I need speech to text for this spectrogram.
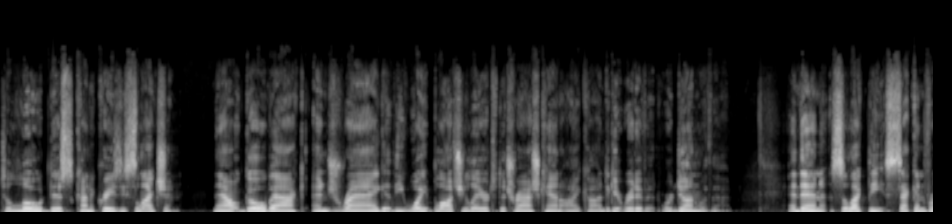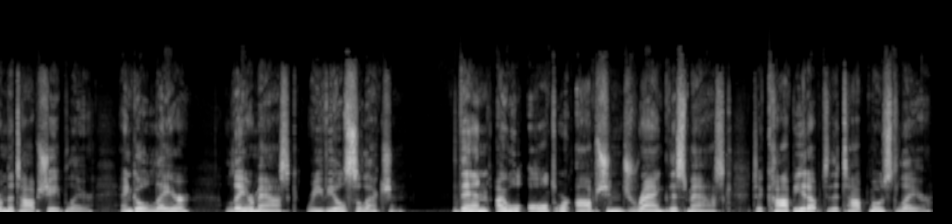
to load this kind of crazy selection. Now go back and drag the white blotchy layer to the trash can icon to get rid of it. We're done with that. And then select the second from the top shape layer and go Layer, Layer Mask, Reveal Selection. Then I will Alt or Option drag this mask to copy it up to the topmost layer.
